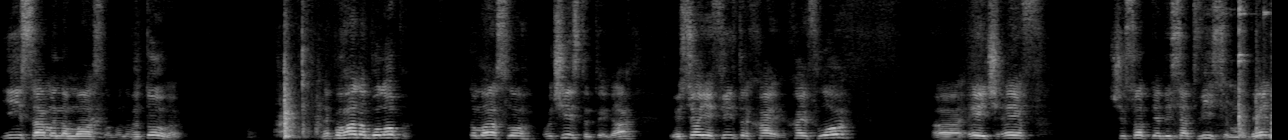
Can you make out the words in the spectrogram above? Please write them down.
і саме на масло. Воно готове. Непогано було б то масло очистити. Да? І ось є фільтр High, High Flow. HF 658 модель.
